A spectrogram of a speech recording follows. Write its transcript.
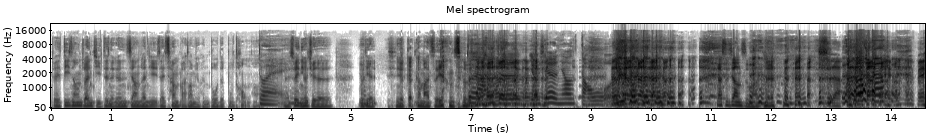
对，第一张专辑真的跟这张专辑在唱法上面有很多的不同啊。对，对，所以你会觉得有点，嗯、你干干嘛这样子？对啊，就觉得有些人要搞我。那是这样子吗？是啊，没有。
